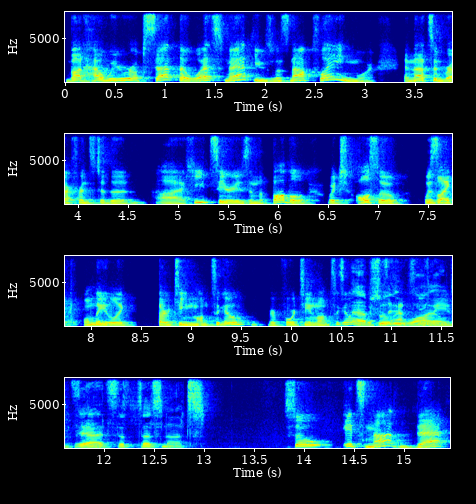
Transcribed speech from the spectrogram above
about how we were upset that Wes Matthews was not playing more. And that's in reference to the uh, Heat series in the bubble, which also was like only like 13 months ago or 14 months ago. is absolutely, wild. insane. Yeah, it's that's, that's nuts. So it's not that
